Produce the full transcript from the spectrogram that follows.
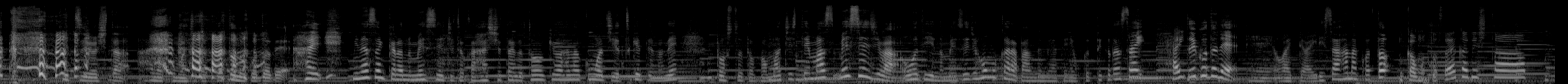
決意をした花子町だったとのことで。はい。皆さんからのメッセージとか「ハッシュタグ東京花子町」をつけてのねポストとかお待ちしています。メッセージはオーディのメッセージホームから番組宛に送ってください、はい、ということで、えー、お相手は入澤花子と岡本さやかでした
